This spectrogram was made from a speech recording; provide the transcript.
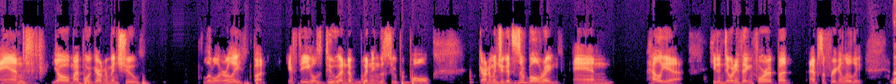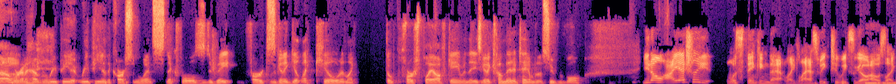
and yo, my boy Gardner Minshew, a little early, but if the Eagles do end up winning the Super Bowl, Gardner Minshew gets a Super Bowl ring, and hell yeah, he didn't do anything for it, but absolutely. No, we're Um, gonna have a repeat repeat of the Carson Wentz Nick Foles debate. First is gonna get like killed in like the first playoff game, and then he's gonna come in and take him to the Super Bowl. You know, I actually was thinking that like last week, two weeks ago. I was like,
